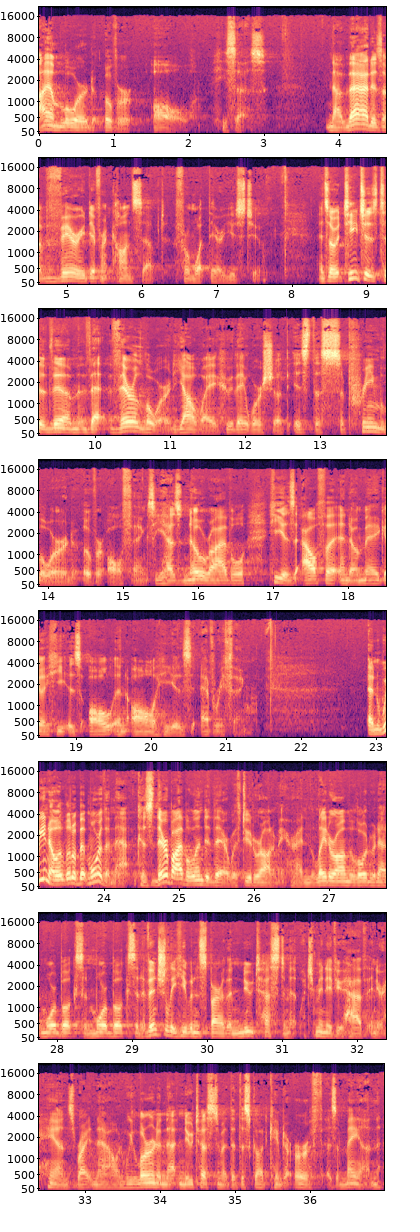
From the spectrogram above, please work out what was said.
I am Lord over all, he says. Now, that is a very different concept from what they're used to. And so it teaches to them that their Lord, Yahweh, who they worship, is the supreme Lord over all things. He has no rival. He is Alpha and Omega. He is all in all. He is everything. And we know a little bit more than that because their Bible ended there with Deuteronomy. Right? And later on, the Lord would add more books and more books. And eventually, He would inspire the New Testament, which many of you have in your hands right now. And we learn in that New Testament that this God came to earth as a man,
